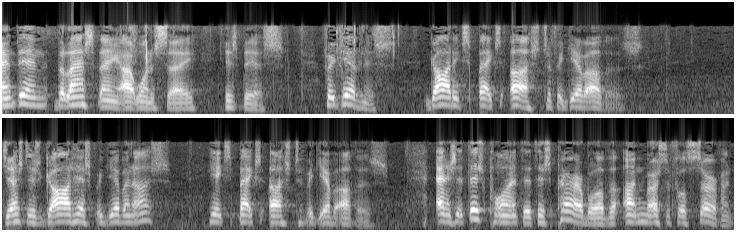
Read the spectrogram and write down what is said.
And then the last thing I want to say is this forgiveness. God expects us to forgive others. Just as God has forgiven us, He expects us to forgive others. And it's at this point that this parable of the unmerciful servant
